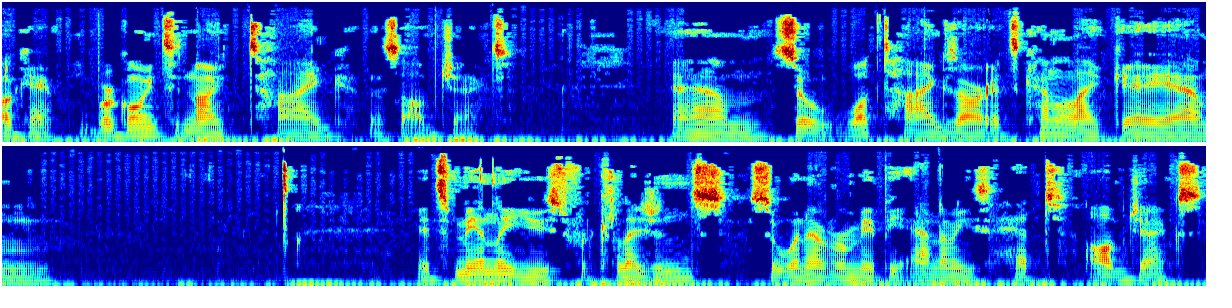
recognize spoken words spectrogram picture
okay, we're going to now tag this object. Um, so what tags are, it's kind of like a, um, it's mainly used for collisions. So whenever maybe enemies hit objects,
